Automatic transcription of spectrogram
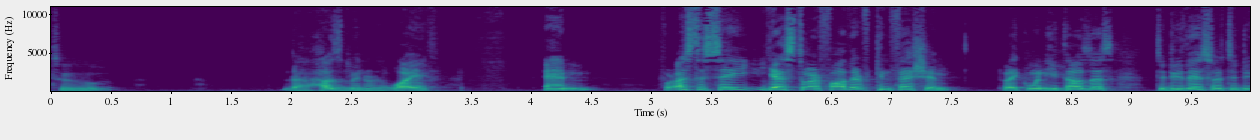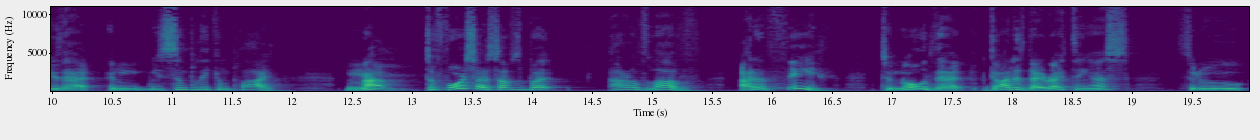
to the husband or the wife. And for us to say yes to our Father of confession, like when He tells us to do this or to do that, and we simply comply. Not to force ourselves, but out of love, out of faith, to know that God is directing us through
